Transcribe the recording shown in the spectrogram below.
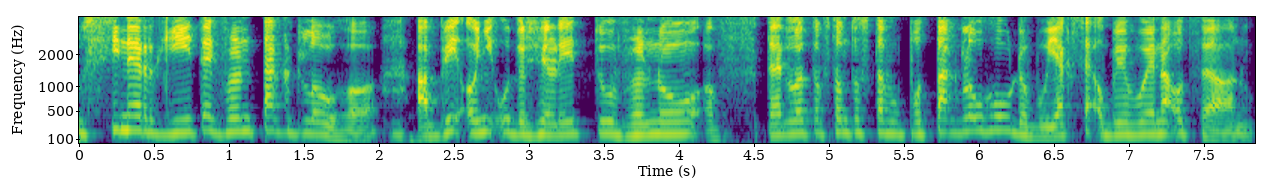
tu synergii těch vln tak dlouho, aby oni udrželi tu vlnu v, této, v tomto stavu po tak dlouhou dobu, jak se objevuje na oceánu.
